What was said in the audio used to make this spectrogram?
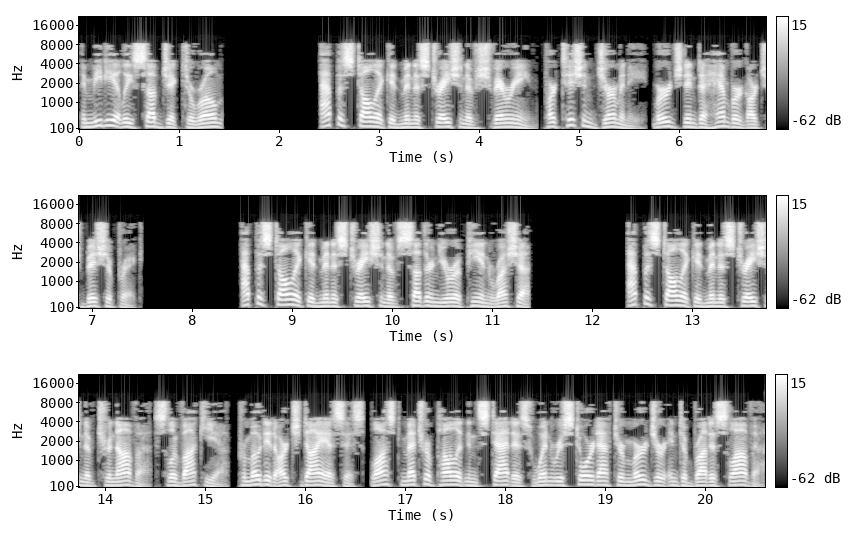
immediately subject to Rome. Apostolic Administration of Schwerin partitioned Germany, merged into Hamburg Archbishopric. Apostolic Administration of Southern European Russia Apostolic Administration of Trnava Slovakia, promoted archdiocese, lost metropolitan status when restored after merger into Bratislava.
